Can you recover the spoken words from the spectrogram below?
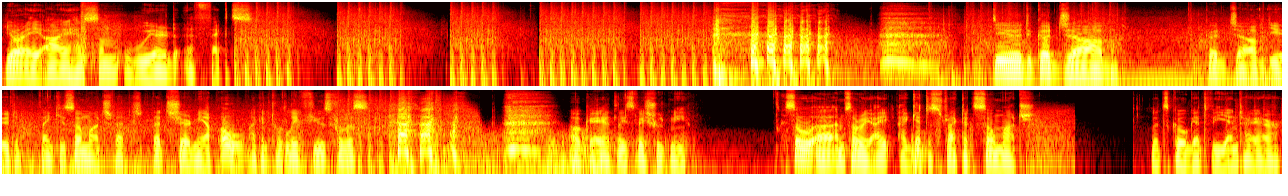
your AI has some weird effects. dude, good job. Good job, dude. Thank you so much. That that cheered me up. Oh, I can totally fuse for this. Okay, at least they shoot me. So, uh, I'm sorry, I, I get distracted so much. Let's go get the anti-air.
